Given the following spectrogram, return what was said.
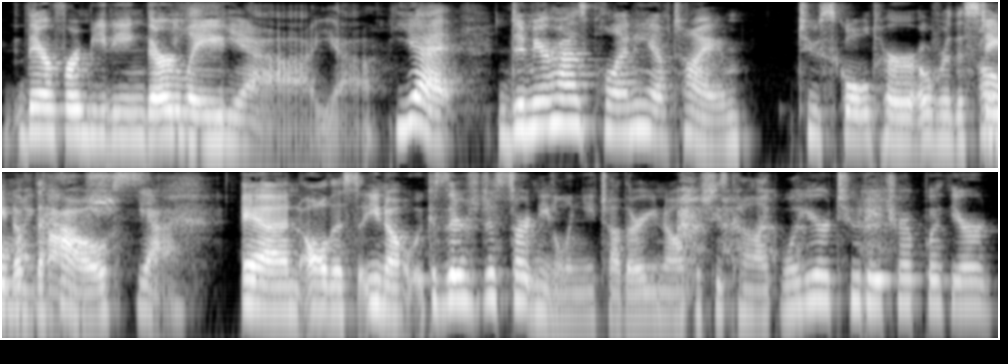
there for a meeting. They're late. Yeah, yeah. Yet, Demir has plenty of time to scold her over the state Oh of the gosh. house Yeah. and all this, you know, because they're just start needling each other, you know, because she's kind of like, well, your two day trip with your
